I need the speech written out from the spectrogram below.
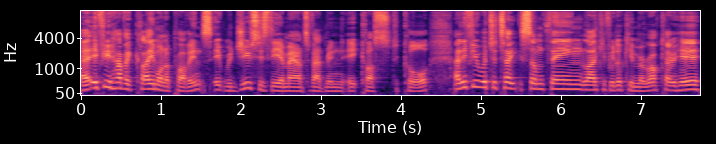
Uh, if you have a claim on a province, it reduces the amount of admin it costs to core. And if you were to take something like if we look in Morocco here,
